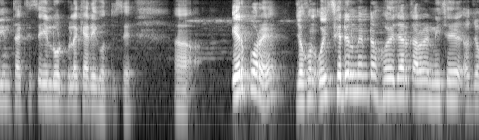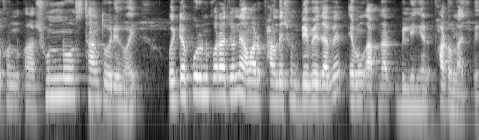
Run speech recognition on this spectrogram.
বিম থাকতেছে এই লোডগুলো ক্যারি করতেছে। এরপরে যখন ওই সেটেলমেন্টটা হয়ে যাওয়ার কারণে নিচে যখন শূন্য স্থান তৈরি হয় ওইটা পূরণ করার জন্য আমার ফাউন্ডেশন ডেবে যাবে এবং আপনার বিল্ডিংয়ের ফাটল আসবে।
